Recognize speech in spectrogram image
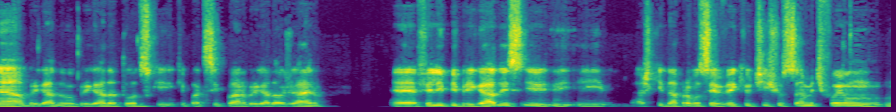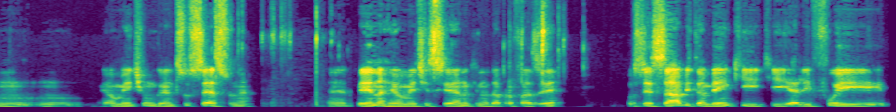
Não, obrigado, obrigado a todos que, que participaram. Obrigado ao Jairo. É, Felipe, obrigado. E, e, e acho que dá para você ver que o Tissue Summit foi um, um, um, realmente um grande sucesso, né? É, pena realmente esse ano que não dá para fazer. Você sabe também que, que ali foi.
